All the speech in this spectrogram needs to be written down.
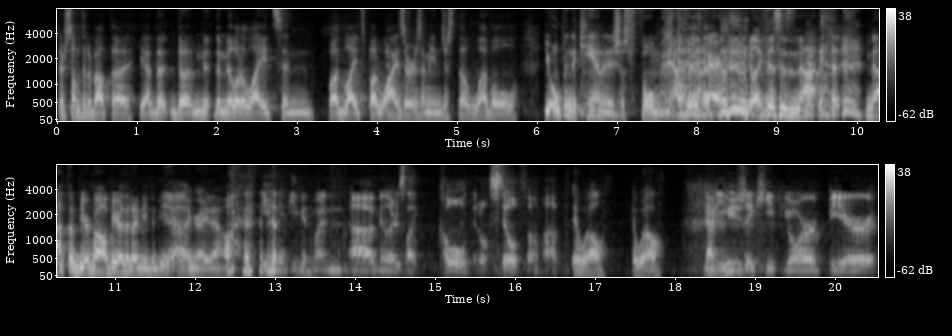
There's something about the yeah the the the Miller Lites and Bud Lights, Budweisers. I mean, just the level. You open the can and it's just foaming out of there. You're like, this is not not the beer mile beer that I need to be Yeah. having right now. even even when uh, Miller's like cold, it'll still foam up. it will. It will. Now, do you usually keep your beer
